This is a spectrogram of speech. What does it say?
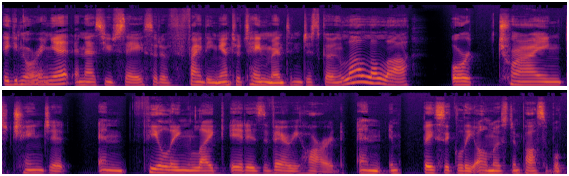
ignoring it and, as you say, sort of finding entertainment and just going la la la, or trying to change it and feeling like it is very hard and basically almost impossible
